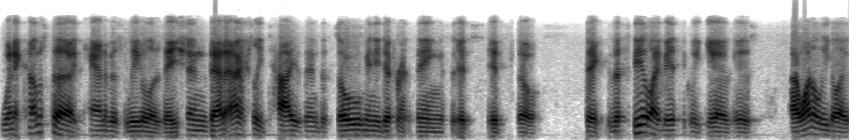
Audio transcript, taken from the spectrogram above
when it comes to cannabis legalization, that actually ties into so many different things. It's it's so the, the spiel I basically give is I want to legalize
